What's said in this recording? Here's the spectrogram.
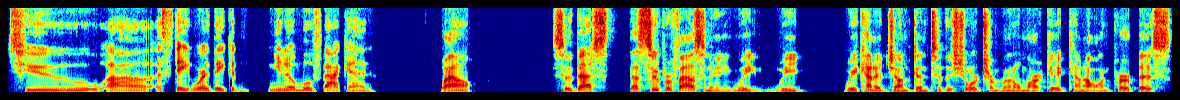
to uh, a state where they could, you know, move back in. Wow. So that's that's super fascinating. We we we kind of jumped into the short term rental market kind of on purpose,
